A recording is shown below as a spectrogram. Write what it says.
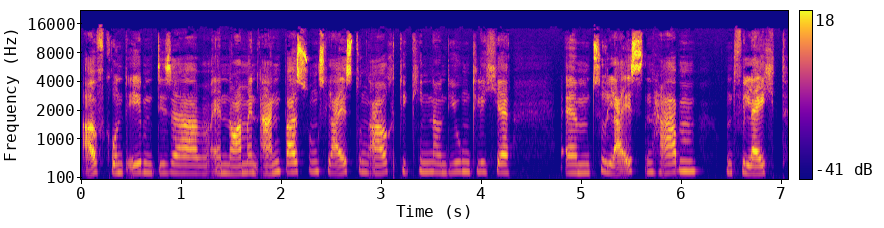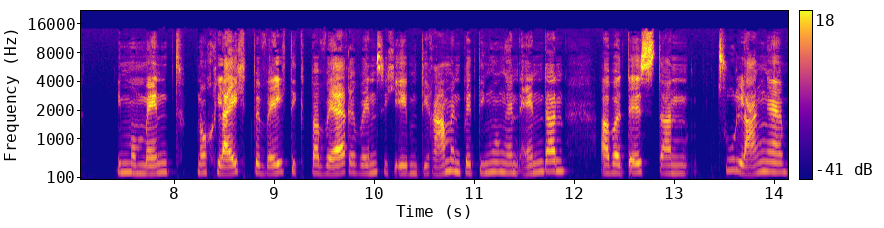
aufgrund eben dieser enormen Anpassungsleistung auch, die Kinder und Jugendliche ähm, zu leisten haben und vielleicht im Moment noch leicht bewältigbar wäre, wenn sich eben die Rahmenbedingungen ändern, aber das dann zu lange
